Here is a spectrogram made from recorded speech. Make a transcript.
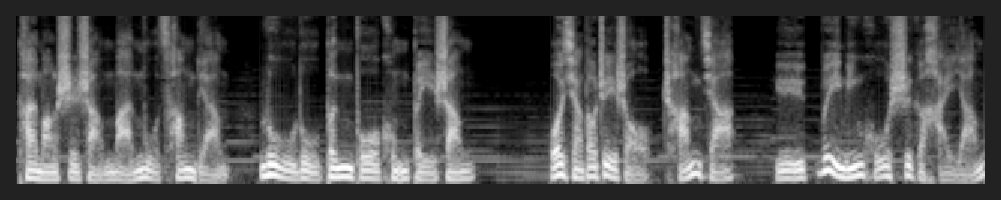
探望世上满目苍凉，碌碌奔波空悲伤。我想到这首《长夹》与未名湖是个海洋，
